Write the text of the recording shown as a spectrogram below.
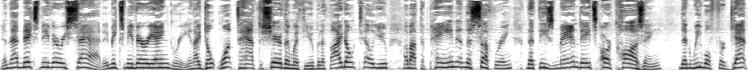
And that makes me very sad. It makes me very angry. And I don't want to have to share them with you. But if I don't tell you about the pain and the suffering that these mandates are causing, then we will forget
